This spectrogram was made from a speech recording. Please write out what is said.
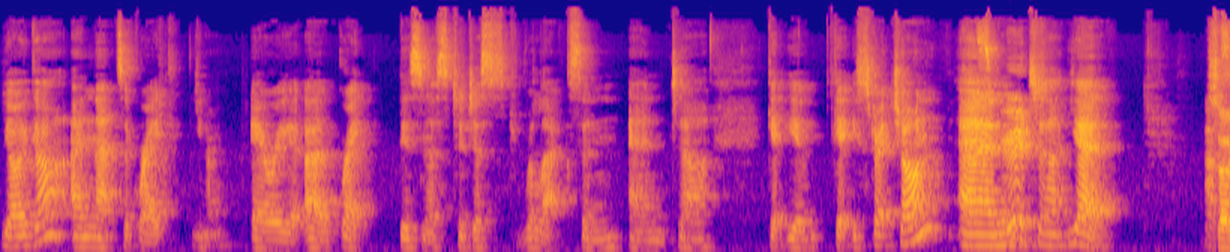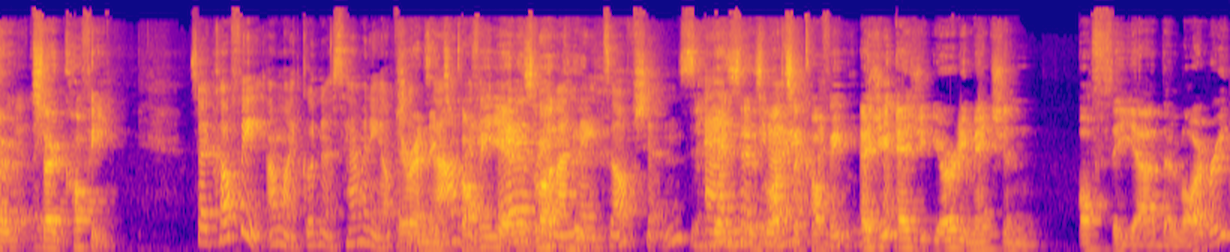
Yoga, and that's a great, you know, area, a great business to just relax and and uh, get your get your stretch on. And good. Uh, yeah, so so coffee. So coffee. Oh my goodness, how many options Everyone needs are coffee, there? yeah, Everyone needs options. And, There's, lots know, of coffee, as you as you, you already mentioned off the uh, the library.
